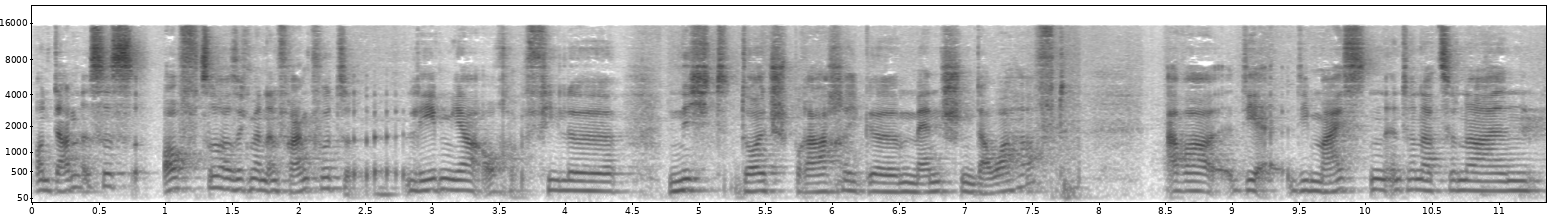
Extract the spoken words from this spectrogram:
Und dann ist es oft so, also ich meine, in Frankfurt äh, leben ja auch viele nicht deutschsprachige Menschen dauerhaft. Aber die, die meisten internationalen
